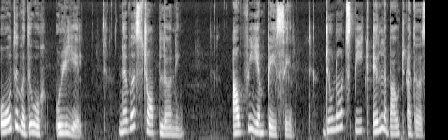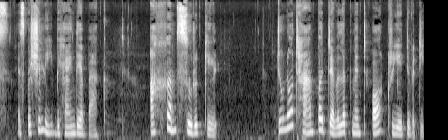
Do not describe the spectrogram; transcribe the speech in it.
ஓதுவது ஒழியேல் நெவர் ஸ்டாப் லேர்னிங் அவ்வியம் பேசேல் டூ நாட் ஸ்பீக் இல் அபவுட் அதர்ஸ் எஸ்பெஷலி பிஹைண்ட் தியர் பேக் அகம் சுருக்கேள் டூ நாட் ஹேம்பர் டெவலப்மெண்ட் ஆர் கிரியேட்டிவிட்டி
